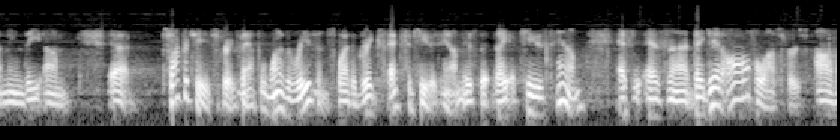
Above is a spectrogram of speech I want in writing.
I mean, the, um, uh, Socrates, for example, one of the reasons why the Greeks executed him is that they accused him, as as uh, they did all philosophers, of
